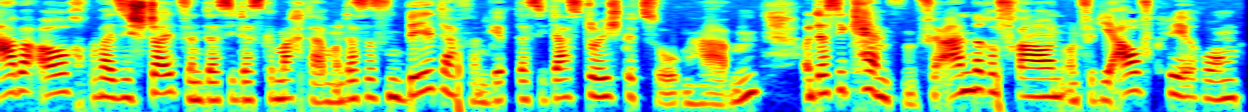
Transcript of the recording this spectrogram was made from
aber auch, weil sie stolz sind, dass sie das gemacht haben und dass es ein Bild davon gibt, dass sie das durchgezogen haben und dass sie kämpfen für andere Frauen und für die Aufklärung.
